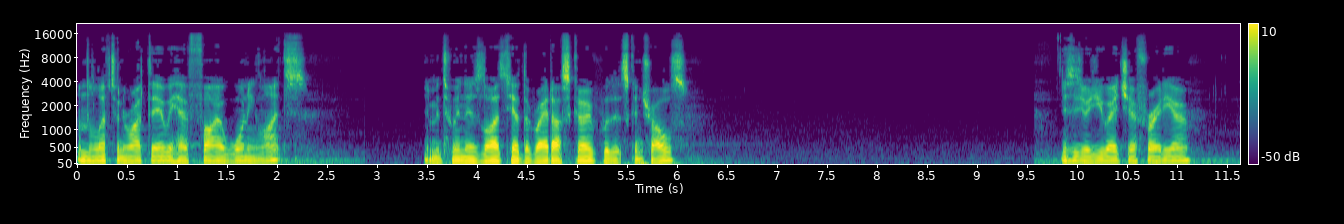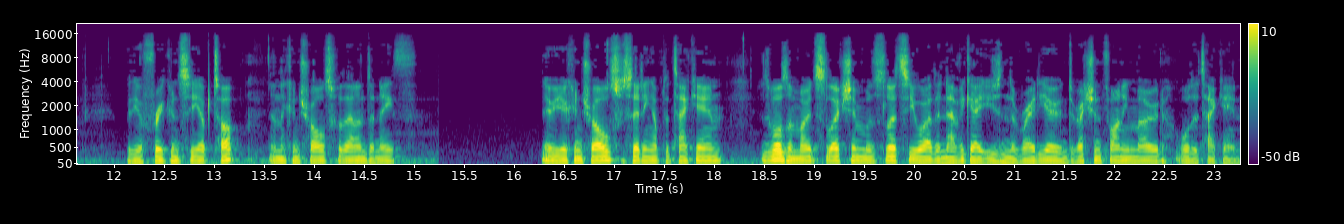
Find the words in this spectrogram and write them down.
On the left and right there we have fire warning lights. In between those lights you have the radar scope with its controls. This is your UHF radio with your frequency up top and the controls for that underneath. There are your controls for setting up the TACAN, as well as a mode selection which lets you either navigate using the radio and direction finding mode or the TACAN.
